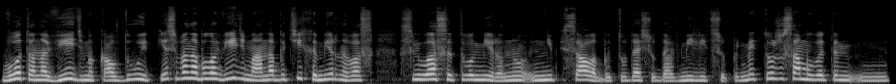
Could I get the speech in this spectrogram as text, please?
Вот она ведьма, колдует. Если бы она была ведьма, она бы тихо, мирно вас свела с этого мира, но не писала бы туда-сюда, в милицию, понимаете? То же самое в этом...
